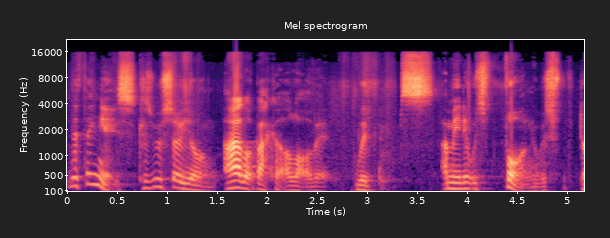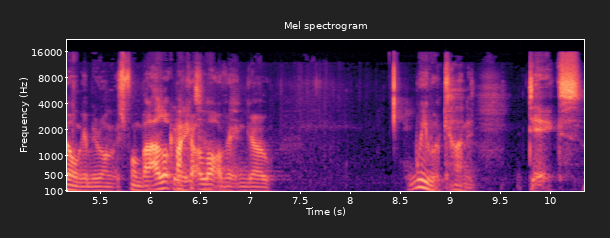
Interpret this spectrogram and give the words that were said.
the thing is, because we were so young, I look back at a lot of it with, I mean, it was fun. It was, don't get me wrong, it was fun, but I look back Great at a lot of it and go, we were kind of dicks.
